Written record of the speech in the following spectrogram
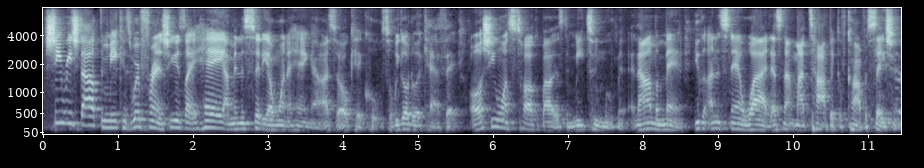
she reached out to me because we're friends. She was like, hey, I'm in the city. I want to hang out. I said, okay, cool. So we go to a cafe. All she wants to talk about is the Me Too movement. And I'm a man. You can understand why that's not my topic of conversation.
